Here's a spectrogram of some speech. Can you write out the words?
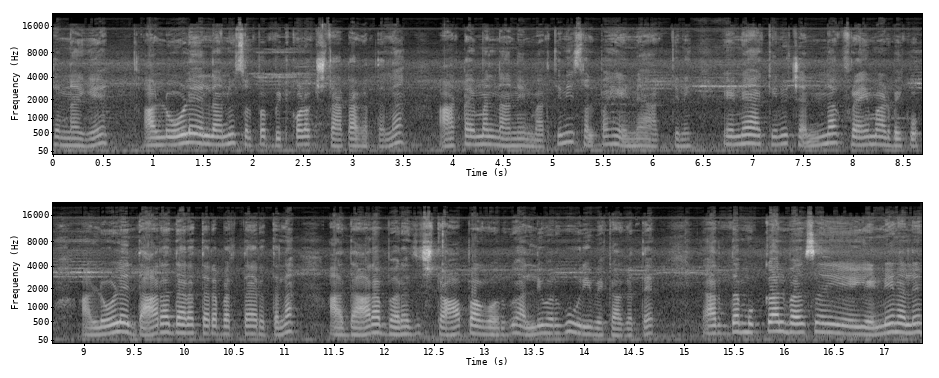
ಚೆನ್ನಾಗಿ. ಆ ಲೋಳೆ ಎಲ್ಲನೂ ಸ್ವಲ್ಪ ಬಿಟ್ಕೊಳಕ್ಕೆ ಸ್ಟಾರ್ಟ್ ಆಗುತ್ತಲ್ಲ, ಆ ಟೈಮಲ್ಲಿ ನಾನೇನು ಮಾಡ್ತೀನಿ, ಸ್ವಲ್ಪ ಎಣ್ಣೆ ಹಾಕ್ತೀನಿ. ಎಣ್ಣೆ ಹಾಕಿನೂ ಚೆನ್ನಾಗಿ ಫ್ರೈ ಮಾಡಬೇಕು. ಆ ಲೋಳೆ ದಾರ ದಾರ ಥರ ಬರ್ತಾ ಇರುತ್ತಲ್ಲ, ಆ ದಾರ ಬರೋದು ಸ್ಟಾಪ್ ಆಗೋವರೆಗೂ ಅಲ್ಲಿವರೆಗೂ ಉರಿಬೇಕಾಗತ್ತೆ. ಅರ್ಧ ಮುಕ್ಕಾಲು ಬಾಸ ಎಣ್ಣೆನಲ್ಲೇ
